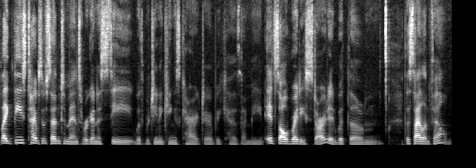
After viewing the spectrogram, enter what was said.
Like these types of sentiments we're going to see with Regina King's character because I mean it's already started with um, the silent film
